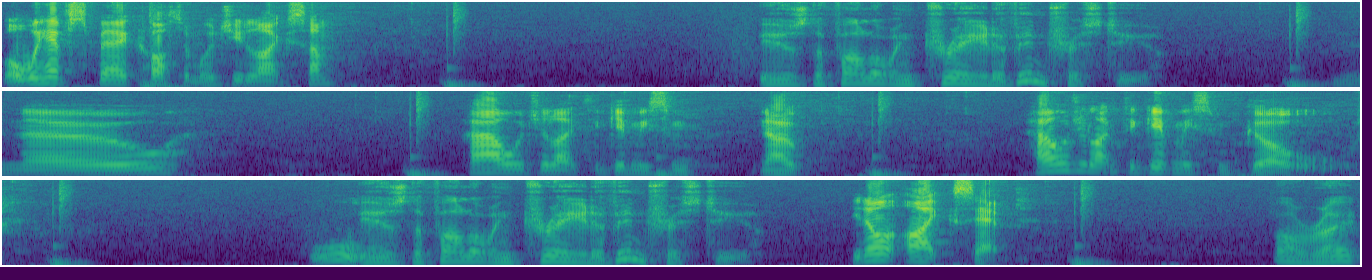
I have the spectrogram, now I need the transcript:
Well, we have spare cotton. Would you like some? Is the following trade of interest to you? No. How would you like to give me some... No. How would you like to give me some gold? Ooh. Is the following trade of interest to you? You know what? I accept. All right.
